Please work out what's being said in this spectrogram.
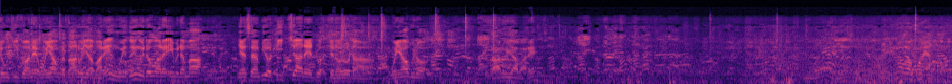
ယုံကြည်စွာနဲ့ဝင်ရောက်ကစားလို့ရပါတယ်ငွေသွင်းငွေတုံးကလည်းအိမ်မတမညံဆန်ပြီးတော့တိကျတဲ့အတွက်ကျွန်တော်တို့ဒါဝင်ရောက်ပြီးတော့ကစားလို့ရပါတယ်ကဲ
